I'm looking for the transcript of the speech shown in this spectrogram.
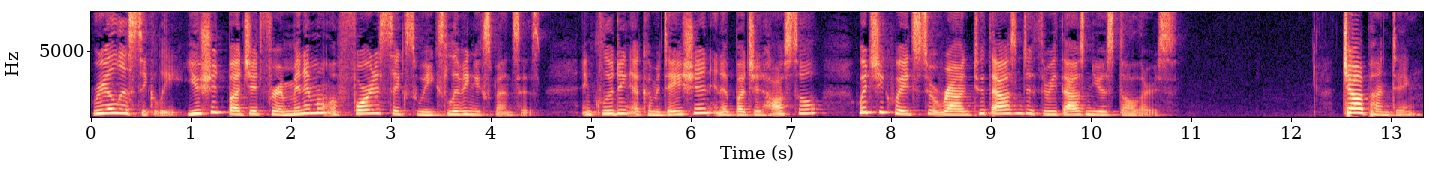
Realistically, you should budget for a minimum of 4 to 6 weeks living expenses, including accommodation in a budget hostel, which equates to around 2000 to 3000 US dollars. Job hunting.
